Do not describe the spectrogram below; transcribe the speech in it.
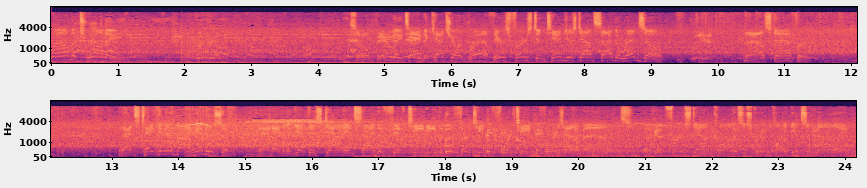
around the 20. So barely time to catch our breath. Here's first and 10 just outside the red zone. Now Stafford. That's taken in by Henderson. And able to get this down inside the 15, either the 13 or 14 before he's out of bounds. A good first down call as the screenplay gets him nine.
